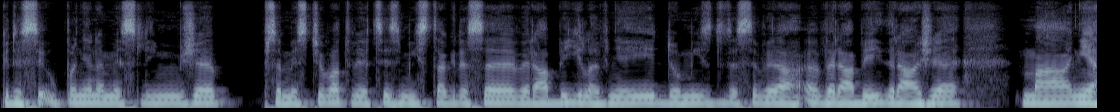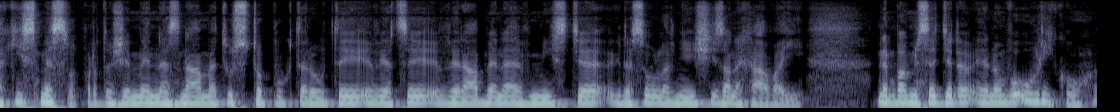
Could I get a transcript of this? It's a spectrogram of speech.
Kdy si úplně nemyslím, že přemysťovat věci z místa, kde se vyrábí levněji, do míst, kde se vyrábějí dráže, má nějaký smysl, protože my neznáme tu stopu, kterou ty věci vyráběné v místě, kde jsou levnější, zanechávají. Nebavím se jenom o uhlíku, eh,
